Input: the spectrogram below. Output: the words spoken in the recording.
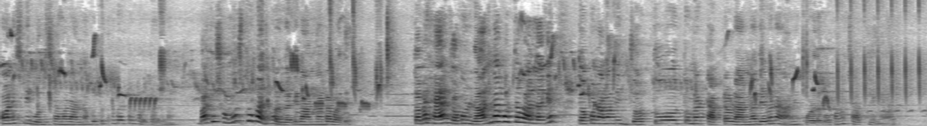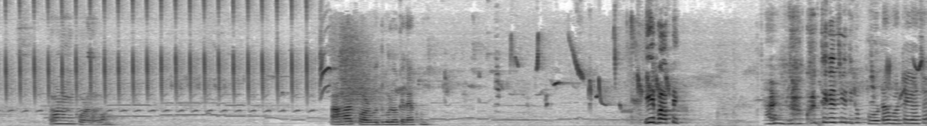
অনেস্টলি বলছি, আমার রান্না করতে খুব একটা ভালো লাগে না। বাকি সমস্ত কাজ ভালো লাগে, রান্নাটা বাদে। তবে হ্যাঁ যখন রান্না করতে ভালো লাগে, তখন আমাদের যত তোমরা টাপ টাপ রান্না দেবে না, আমি করে দেবো, কোনো চাপ নেই আমার। তখন আমি করে দেবো। পাহাড় পর্বতগুলোকে দেখুন এ বাপে আমি ব্লগ করতে গেছি, এদিকে পুরোটা ঘটে গেছে।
